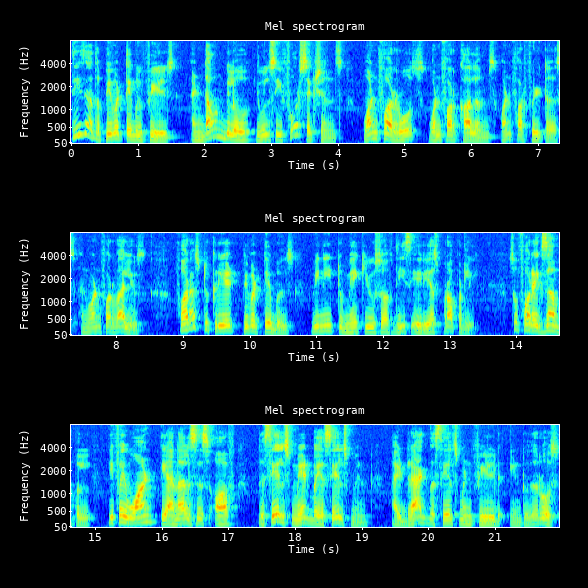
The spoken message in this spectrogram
These are the pivot table fields and down below you will see four sections, one for rows, one for columns, one for filters and one for values. For us to create pivot tables, we need to make use of these areas properly. So for example, if I want the analysis of the sales made by a salesman, I drag the salesman field into the rows.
